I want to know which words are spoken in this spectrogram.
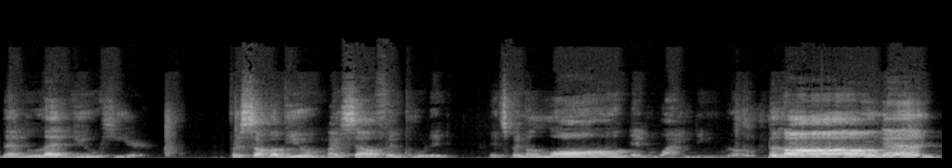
that led you here. For some of you, myself included, it's been a long and winding road. The long and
